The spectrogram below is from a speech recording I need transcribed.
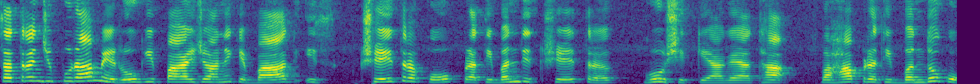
सतरंजपुरा में रोगी पाए जाने के बाद इस क्षेत्र को प्रतिबंधित क्षेत्र घोषित किया गया था। वहाँ प्रतिबंधों को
